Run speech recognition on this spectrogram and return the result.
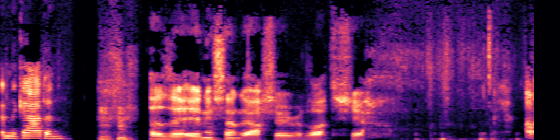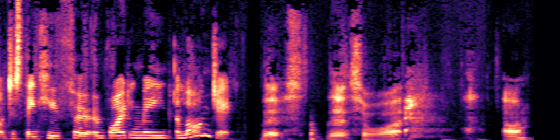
in the garden. Mm-hmm. Is there anything else you would like to share? Oh, just thank you for inviting me along, Jack. That's that's alright. Um,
